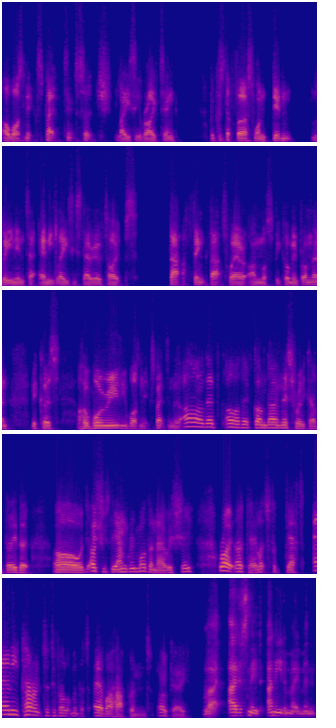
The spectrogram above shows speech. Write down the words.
I wasn't expecting such lazy writing because the first one didn't lean into any lazy stereotypes. That I think that's where I must be coming from then, because I really wasn't expecting that. Oh, they've oh they've gone down this route, have they? That oh oh she's the angry mother now, is she? Right, okay, let's forget any character development that's ever happened. Okay, Right, I just need I need a moment.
